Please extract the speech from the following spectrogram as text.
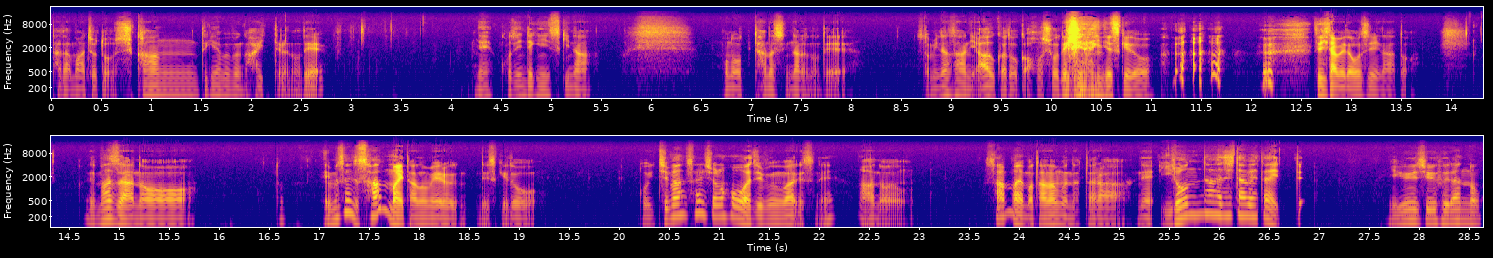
ただまあちょっと主観的な部分が入ってるので、ね、個人的に好きなものって話になるので、ちょっと皆さんに合うかどうか保証できないんですけど ぜひ食べてほしいなと。でまずあの、M サイズ3枚頼めるんですけど、こう一番最初の方は自分はですね、あの、3枚も頼むんだったら、ね、いろんな味食べたいって。優柔不断の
